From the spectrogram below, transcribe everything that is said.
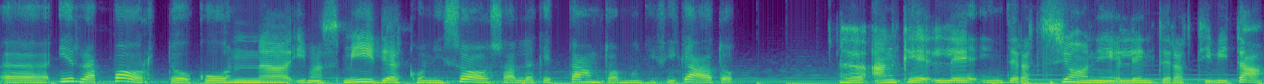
eh, il rapporto con i mass media e con i social che tanto ha modificato eh, anche le interazioni e le interattività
